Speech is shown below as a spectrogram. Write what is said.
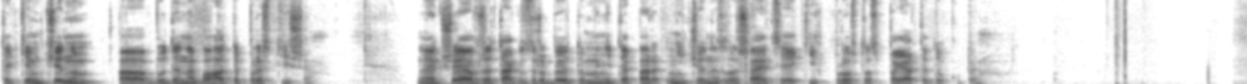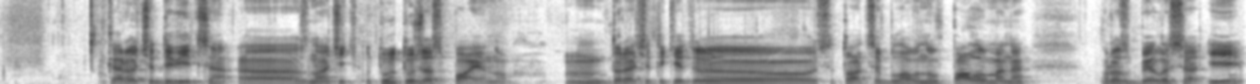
Таким чином буде набагато простіше. Ну, якщо я вже так зробив, то мені тепер нічого не залишається, як їх просто спаяти докупи. Коротше, дивіться, е, значить, тут уже спаяно. До речі, такі е, ситуація була, воно впало в мене, розбилося і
